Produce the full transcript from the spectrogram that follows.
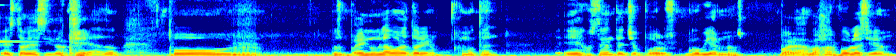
esto había sido creado por, pues, en un laboratorio como tal, eh, justamente hecho por gobiernos para bajar población,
